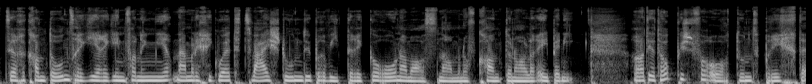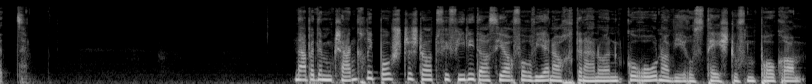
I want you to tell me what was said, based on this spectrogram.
Die Zürcher Kantonsregierung informiert nämlich in gut zwei Stunden über weitere Corona-Massnahmen auf kantonaler Ebene. Radio Top ist vor Ort und berichtet. Neben dem Geschenkli-Posten steht für viele das Jahr vor Weihnachten auch noch ein Coronavirus-Test auf dem Programm.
